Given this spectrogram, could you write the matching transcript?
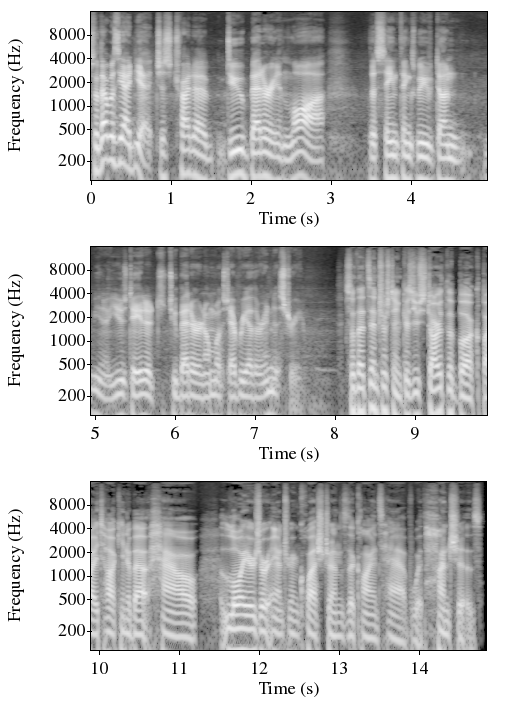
So that was the idea. Just try to do better in law the same things we've done, you know, use data to do better in almost every other industry. So that's interesting because you start the book by talking about how lawyers are answering questions that clients have with hunches.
